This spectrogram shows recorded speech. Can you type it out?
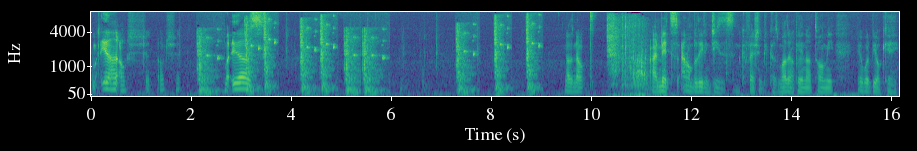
My ear. Oh shit. Oh shit. My ears. Another note. I admit, I don't believe in Jesus in confession because Mother Apena told me it would be okay.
